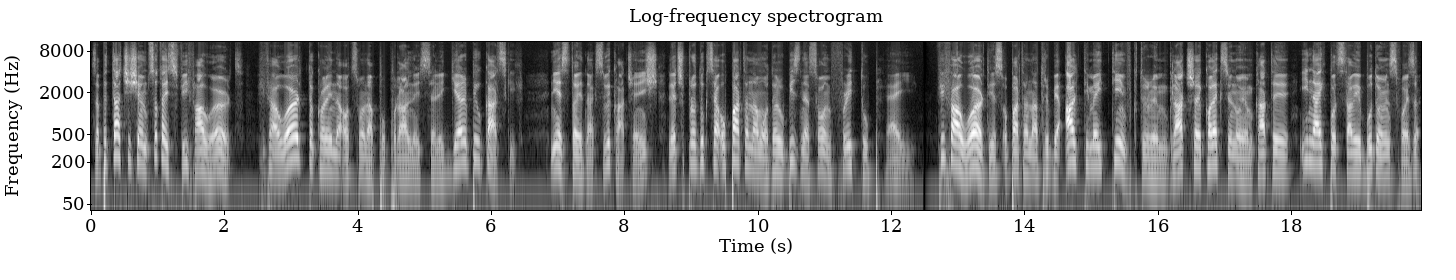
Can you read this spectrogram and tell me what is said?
Zapytacie się, co to jest FIFA World? FIFA World to kolejna odsłona popularnej serii gier piłkarskich. Nie jest to jednak zwykła część, lecz produkcja oparta na modelu biznesowym free to play. FIFA World jest oparta na trybie Ultimate Team, w którym gracze kolekcjonują karty i na ich podstawie budują swoje z-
